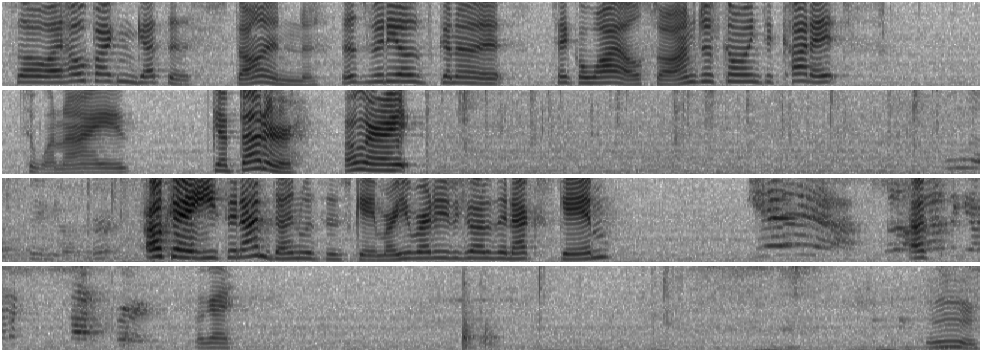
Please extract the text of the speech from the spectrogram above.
So I hope I can get this done. This video is gonna take a while, so I'm just going to cut it to when I get better. Alright. Okay, Ethan, I'm done with this game. Are you ready to go to the next game? Yeah. But I Okay. have to get my back first. Okay. Mm.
